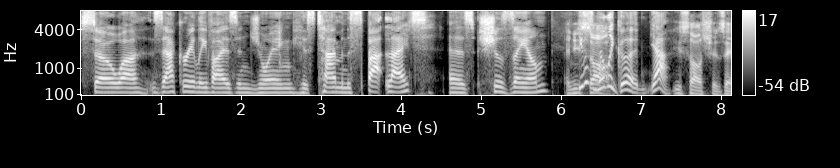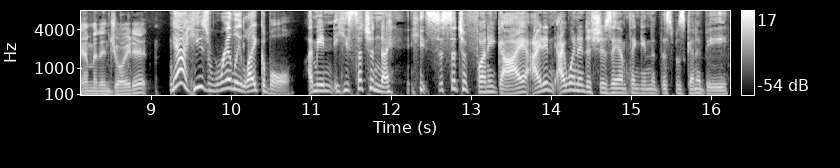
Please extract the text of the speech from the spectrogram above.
So uh, Zachary Levi is enjoying his time in the spotlight as Shazam. And you he was saw- really good. Yeah. You saw Shazam and enjoyed it? Yeah, he's really likable. I mean, he's such a nice, he's just such a funny guy. I didn't, I went into Shazam thinking that this was going to be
